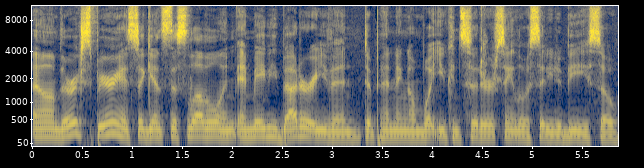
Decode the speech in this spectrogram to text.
Um, they're experienced against this level and, and maybe better even depending on what you consider St. Louis City to be. So,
